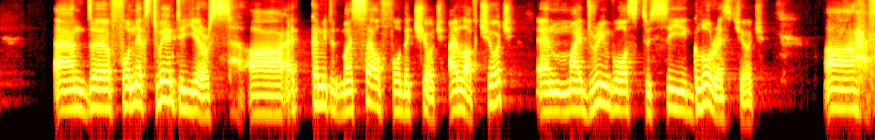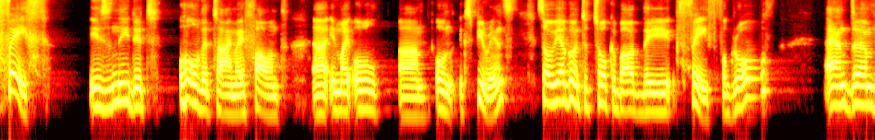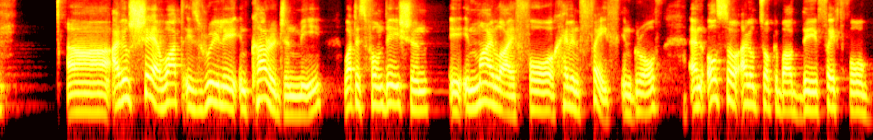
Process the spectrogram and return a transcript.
And uh, for next 20 years, uh, I committed myself for the church. I love church. And my dream was to see glorious church. Uh, faith is needed all the time i found uh, in my all, um, own experience. So we are going to talk about the faith for growth. And um, uh, i will share what is really encouraging me what is foundation in my life for having faith in growth. And also i will talk about the faith for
